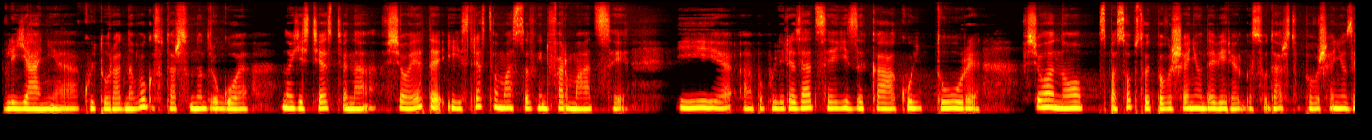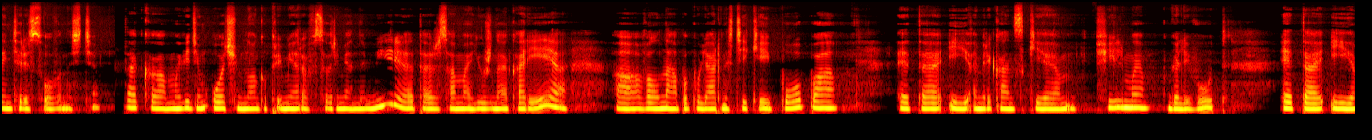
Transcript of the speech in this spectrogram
влияние культуры одного государства на другое. Но, естественно, все это и средства массовой информации, и э, популяризация языка, культуры, все оно способствует повышению доверия к государству, повышению заинтересованности. Так э, мы видим очень много примеров в современном мире. Та же самая Южная Корея, волна популярности кей-попа, это и американские фильмы, Голливуд, это и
